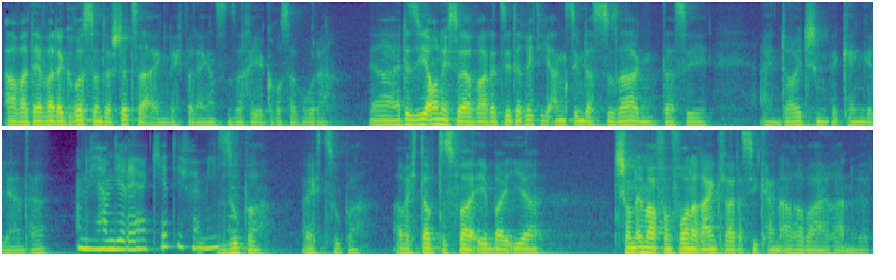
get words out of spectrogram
Aber der war der größte Unterstützer eigentlich bei der ganzen Sache, ihr großer Bruder. Ja, hätte sie auch nicht so erwartet. Sie hatte richtig Angst, ihm das zu sagen, dass sie einen Deutschen kennengelernt hat. Und wie haben die reagiert, die Familie? Super, echt super. Aber ich glaube, das war eh bei ihr schon immer von vornherein klar, dass sie keinen Araber heiraten wird.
